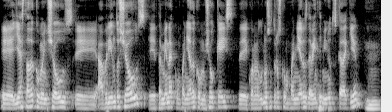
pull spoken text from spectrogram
eh, ya he estado como en shows, eh, abriendo shows, eh, también acompañado como showcase de, con algunos otros compañeros de 20 minutos cada quien. Ujú.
